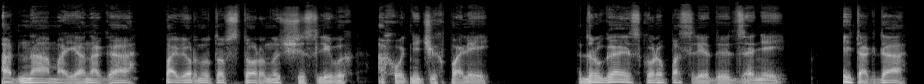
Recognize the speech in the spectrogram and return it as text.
одна моя нога повернута в сторону счастливых охотничьих полей. Другая скоро последует за ней. И тогда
